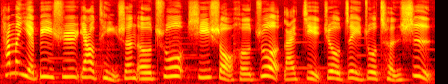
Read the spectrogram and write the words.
他们也必须要挺身而出，携手合作来解救这一座城市。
